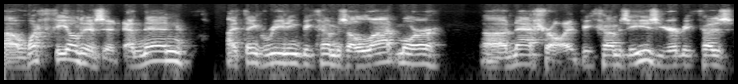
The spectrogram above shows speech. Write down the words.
Uh, what field is it? And then I think reading becomes a lot more uh, natural. It becomes easier because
